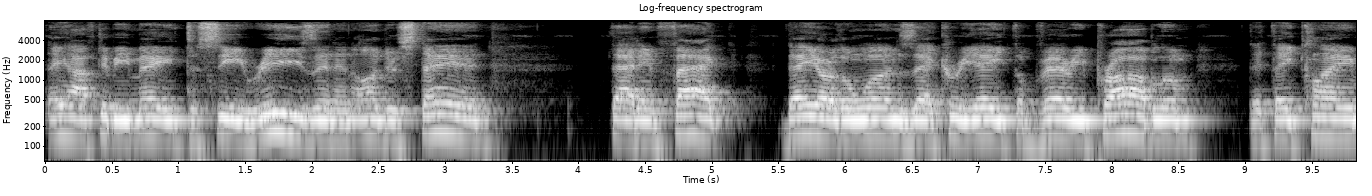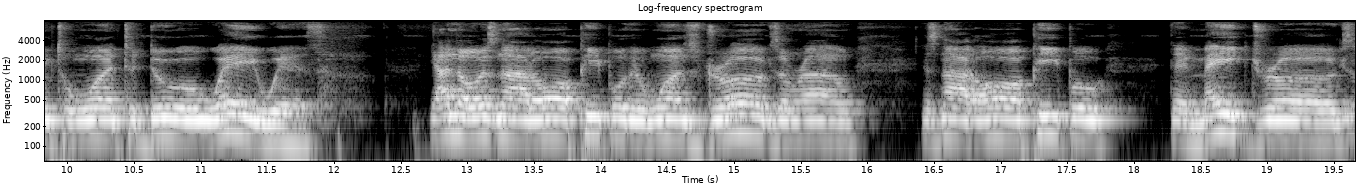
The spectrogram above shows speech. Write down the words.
they have to be made to see reason and understand that, in fact, they are the ones that create the very problem that they claim to want to do away with. Y'all know it's not all people that wants drugs around. It's not all people that make drugs.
